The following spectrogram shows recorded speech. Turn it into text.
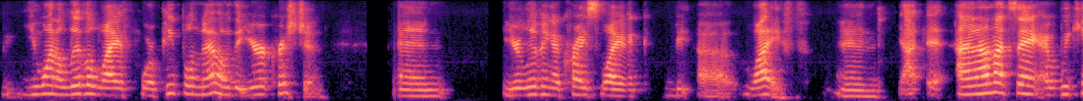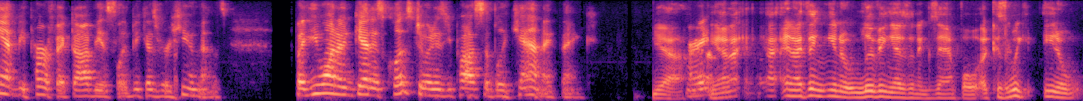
you want to live a life where people know that you're a Christian and you're living a Christ-like uh, life. And I- and I'm not saying uh, we can't be perfect, obviously, because we're humans, but you want to get as close to it as you possibly can. I think. Yeah. Right. Yeah. And I, I- and I think, you know, living as an example, because we, you know,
